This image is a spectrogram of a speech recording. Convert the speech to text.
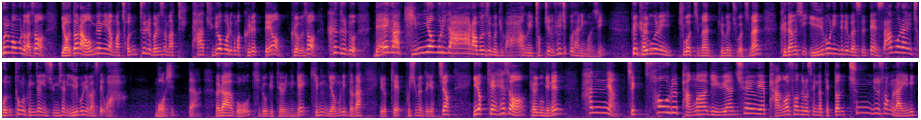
홀몸으로 가서 여덟 아홉 명이랑 막 전투를 벌여서 막 다 죽여버리고 막 그랬대요. 그러면서 큰 소리로 내가 김여물이다 라면서 막 이렇게 막 적진을 휘짓고 다닌 거지. 그 결국에는 죽었지만 결국엔 죽었지만 그 당시 일본인들이 봤을 때 사무라이 전통을 굉장히 중시하는 일본인이 봤을 때와 멋있다라고 기록이 되어 있는 게 김여물이더라 이렇게 보시면 되겠죠. 이렇게 해서 결국에는 한양 즉 서울을 방어하기 위한 최후의 방어선으로 생각했던 충주성 라인이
